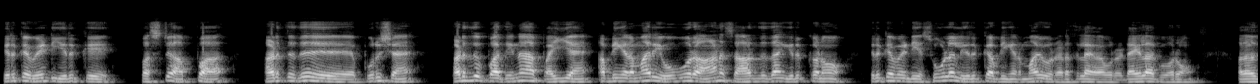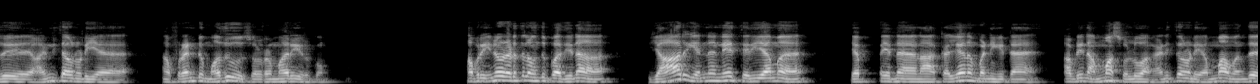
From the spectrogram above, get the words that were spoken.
இருக்க வேண்டி இருக்கு. ஃபர்ஸ்ட் அப்பா அடுத்தது புருஷன் அடுத்து பாத்தீங்கன்னா பையன் அப்படிங்கிற மாதிரி ஒவ்வொரு ஆணை சார்ந்து தான் இருக்கணும். இருக்க வேண்டிய சூழல் இருக்கு அப்படிங்கிற மாதிரி ஒரு இடத்துல ஒரு டைலாக் வரும். அதாவது அனிதாவுடைய ஃப்ரெண்டு மது சொல்ற மாதிரி இருக்கும். அப்புறம் இன்னொரு இடத்துல வந்து பாத்தீங்கன்னா யார் என்னன்னே தெரியாம எப் என்ன நான் கல்யாணம் பண்ணிக்கிட்டேன் அப்படின்னு அம்மா சொல்லுவாங்க. அனிதனுடைய அம்மா வந்து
